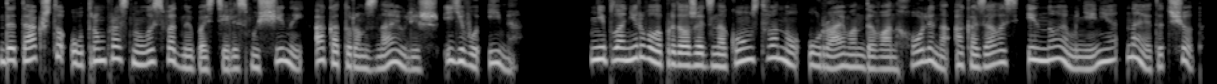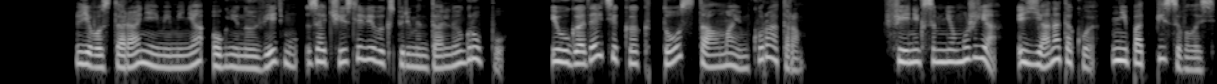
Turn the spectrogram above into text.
Да так, что утром проснулась в одной постели с мужчиной, о котором знаю лишь его имя. Не планировала продолжать знакомство, но у Раймонда Ван Холлина оказалось иное мнение на этот счет. Его стараниями меня, огненную ведьму, зачислили в экспериментальную группу. И угадайте, как кто стал моим куратором. Феникса мне мужья, я на такое не подписывалась.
